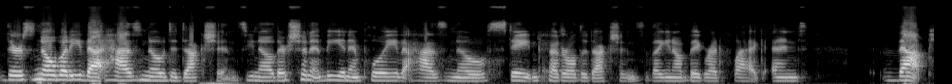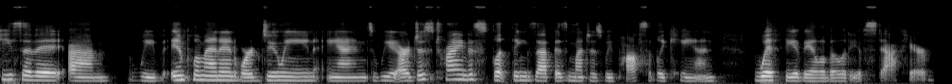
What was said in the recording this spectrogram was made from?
there's nobody that has no deductions. You know, there shouldn't be an employee that has no state and federal deductions. The you know big red flag, and that piece of it um, we've implemented. We're doing, and we are just trying to split things up as much as we possibly can with the availability of staff here.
